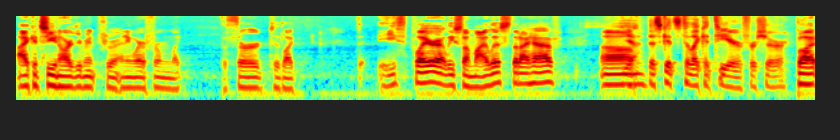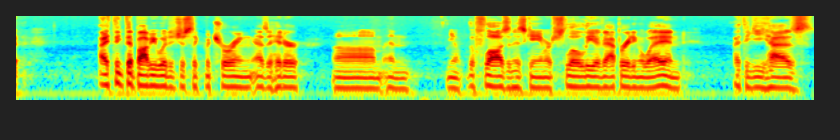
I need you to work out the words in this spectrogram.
I could see an argument for anywhere from like the third to like the eighth player, at least on my list that I have. Um, yeah, this gets to like a tier for sure. But I think that Bobby Witt is just like maturing as a hitter, um, and you know the flaws in his game are slowly evaporating away, and I think he has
